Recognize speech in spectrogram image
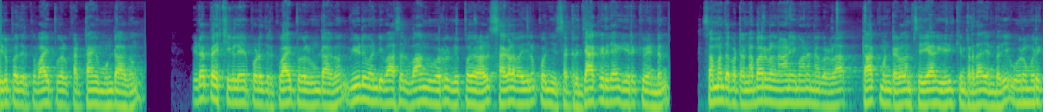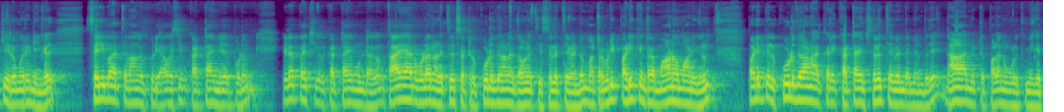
இருப்பதற்கு வாய்ப்புகள் கட்டாயம் உண்டாகும். இடப்பெயர்ச்சிகள் ஏற்படுவதற்கு வாய்ப்புகள் உண்டாகும். வீடு வண்டி வாசல் வாங்குபவர்கள் விற்பவர்கள் சகல வகையிலும் கொஞ்சம் சற்று ஜாக்கிரதையாக இருக்க வேண்டும். சம்பந்தப்பட்ட நபர்கள் நாணயமான நபர்களா டாக்குமெண்ட்டுகளும் சரியாக இருக்கின்றதா என்பதை ஒரு முறைக்கு இருமுறை நீங்கள் சரிபார்த்து வாங்கக்கூடிய அவசியம் கட்டாயம் ஏற்படும். இடப்பயிற்சிகள் கட்டாயம் உண்டாகும். தாயார் உடல்நலத்தில் சற்று கூடுதலான கவனத்தை செலுத்த வேண்டும். மற்றபடி படிக்கின்ற மாணவ மாணவிகளும் படிப்பில் கூடுதலான அக்கறை கட்டாயம் செலுத்த வேண்டும் என்பதை நாலாம் எட்டு பலன் உங்களுக்கு மிக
